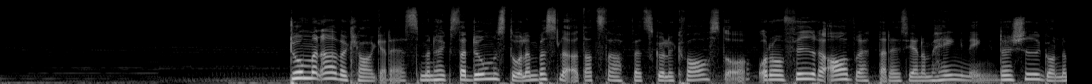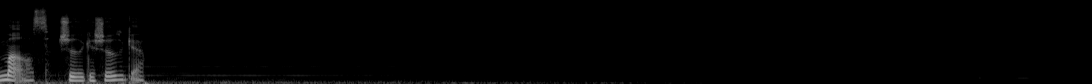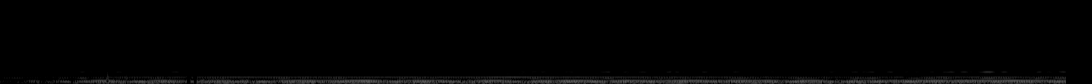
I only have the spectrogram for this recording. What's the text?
Domen överklagades men Högsta domstolen beslöt att straffet skulle kvarstå och de fyra avrättades genom hängning den 20 mars 2020.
